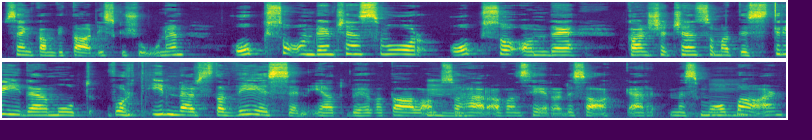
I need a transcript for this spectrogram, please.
sen kan vi ta diskussionen, också om den känns svår, också om det kanske känns som att det strider mot vårt innersta väsen i att behöva tala om mm. så här avancerade saker med små mm. barn.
